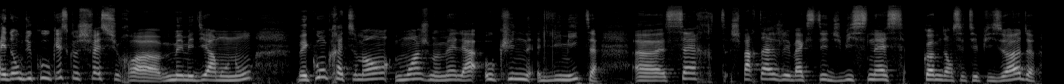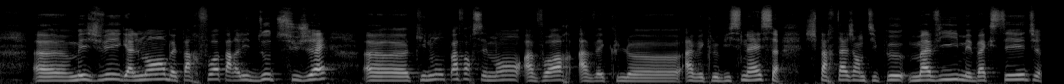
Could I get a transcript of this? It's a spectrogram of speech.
Et donc du coup, qu'est-ce que je fais sur euh, mes médias à mon nom? Mais concrètement, moi, je me mets là aucune limite. Euh, certes, je partage les backstage business comme dans cet épisode, euh, mais je vais également ben, parfois parler d'autres sujets qui n'ont pas forcément à voir avec le, avec le business. Je partage un petit peu ma vie, mes backstage.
